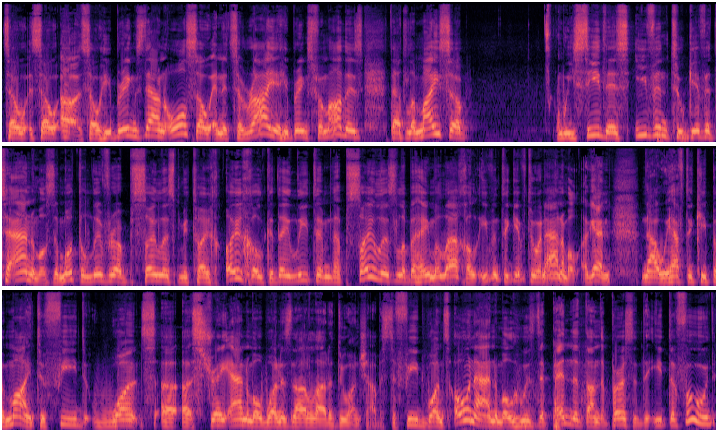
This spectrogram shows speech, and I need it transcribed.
So so uh, so he brings down also, and it's a raya he brings from others that Lamaisa we see this even to give it to animals. The mutter livra psoilis mitoich oichel kadei litim the psoilis lebehem lechel, even to give to an animal. Again, now we have to keep in mind to feed once a stray animal, one is not allowed to do on Shabbos. To feed one's own animal, who is dependent on the person to eat the food,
